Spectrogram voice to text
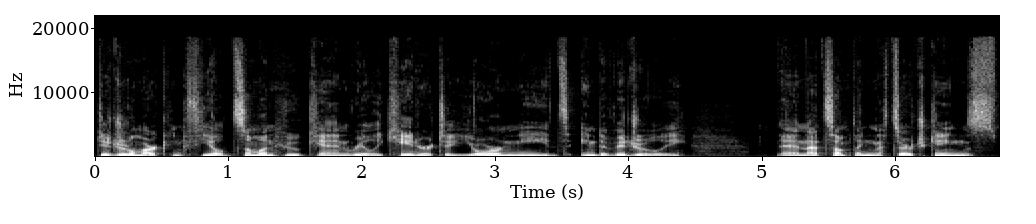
digital marketing field someone who can really cater to your needs individually. And that's something that Search Kings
